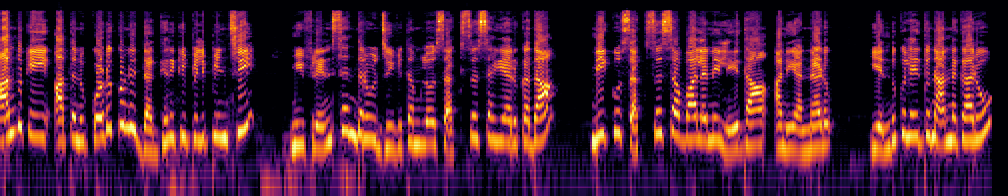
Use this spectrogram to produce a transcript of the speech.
అందుకే అతను కొడుకుని దగ్గరికి పిలిపించి మీ ఫ్రెండ్స్ అందరూ జీవితంలో సక్సెస్ అయ్యారు కదా నీకు సక్సెస్ అవ్వాలని లేదా? అని అన్నాడు. ఎందుకు లేదు నాన్నగారు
